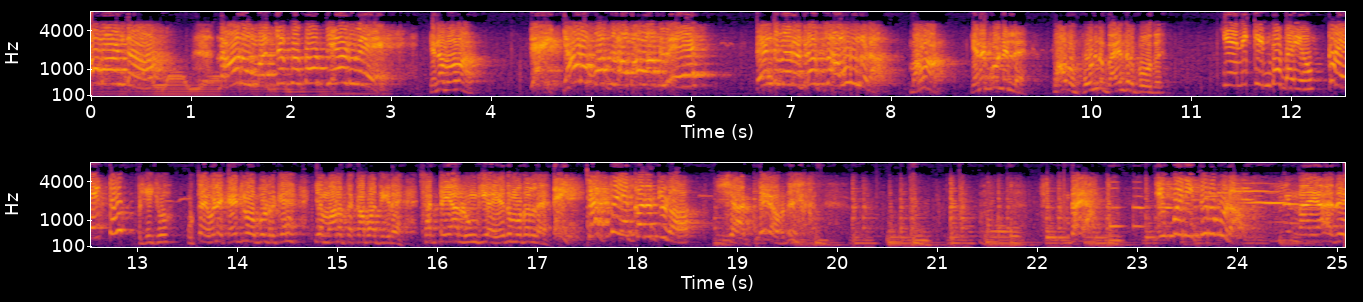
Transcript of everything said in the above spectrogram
ஆமாண்டா. நானும் மச்சத்தை தான் தேடுவேன். என்ன மாமா? டேய் யார பார்த்து நான் மாமாக்குறே ரெண்டு பேரும் ட்ரெஸ் அவனுங்கடா மாமா எனக்கு ஒண்ணு இல்ல. பாவம் பொண்ணு பயந்துட போகுது. எனக்கு இந்த பயம். கழட்டு ஐயோ விட்டா இவ்வளவு கயிற்றுவா போல் இருக்க என் மானத்தை காப்பாத்திக்கிறேன். சட்டையா லுங்கியா எது முதல்ல? சட்டைய கழட்டுடா. சட்டையாவது இந்தாயா. இப்ப நீ திரும்புடா. என்னயா அது?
